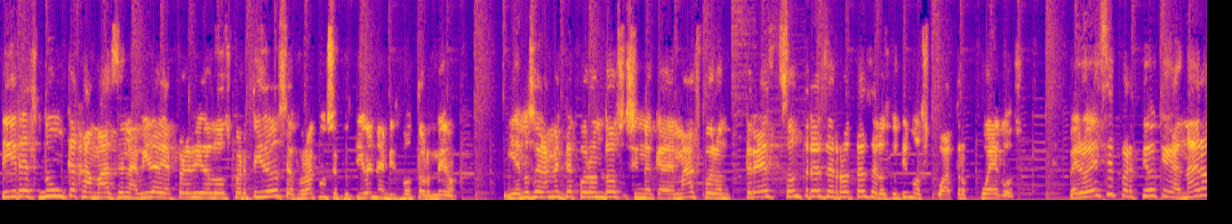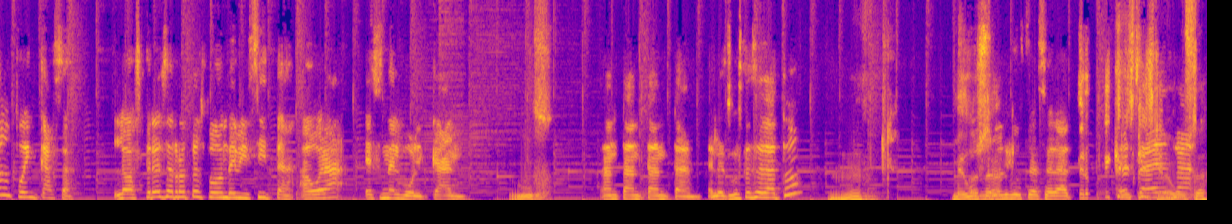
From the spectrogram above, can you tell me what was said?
Tigres nunca jamás en la vida había perdido dos partidos de forma consecutiva en el mismo torneo. Y ya no solamente fueron dos, sino que además fueron tres, son tres derrotas de los últimos cuatro juegos. Pero ese partido que ganaron fue en casa. Las tres derrotas fueron de visita. Ahora es en el volcán. Uf. Tan, tan, tan, tan. ¿Les gusta ese dato? Mm, Me ¿O gusta. no les gusta ese dato? Pero ¿qué crees que Esta es? es me gusta.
